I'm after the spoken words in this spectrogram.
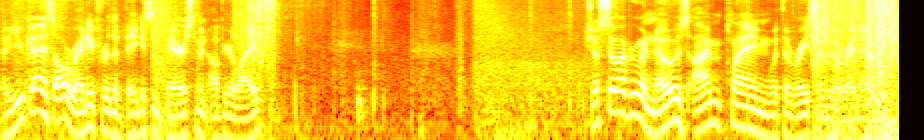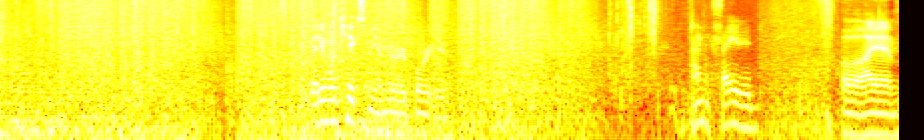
Are you guys all ready for the biggest embarrassment of your life? Just so everyone knows, I'm playing with a racing wheel right now. If anyone kicks me, I'm gonna report you. I'm excited. Oh, I am.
